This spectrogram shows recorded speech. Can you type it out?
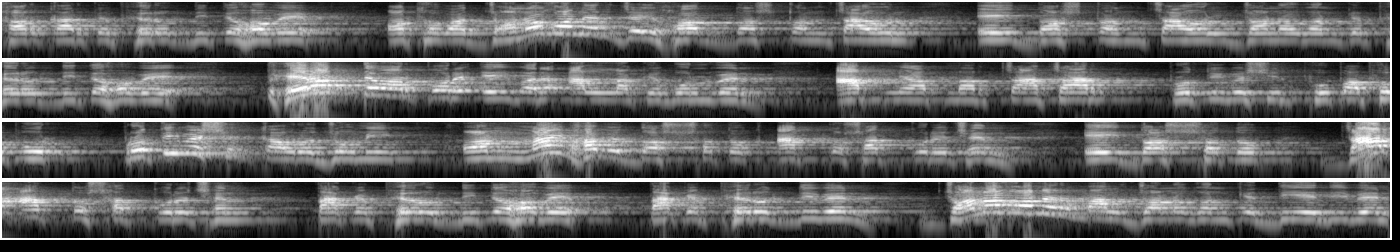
সরকারকে ফেরত দিতে হবে অথবা জনগণের যেই হক, দশ টন চাউল, এই দশ টন চাউল জনগণকে ফেরত দিতে হবে। ফেরত দেওয়ার পরে এইবারে আল্লাহকে বলবেন, আপনি আপনার চাচার প্রতিবেশীর ফুপা ফুপুর, প্রতিবেশীর কারও জমি অন্যায়ভাবে দশ শতক আত্মসাৎ করেছেন। এই দশ শতক যার আত্মসাৎ করেছেন, তাকে ফেরত দিতে হবে। তাকে ফেরত দিবেন, জনগণের মাল জনগণকে দিয়ে দিবেন।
